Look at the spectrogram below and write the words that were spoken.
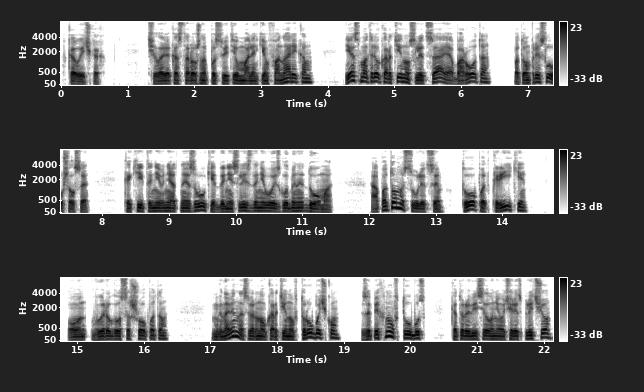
в кавычках. Человек осторожно посветил маленьким фонариком и осмотрел картину с лица и оборота, потом прислушался. Какие-то невнятные звуки донеслись до него из глубины дома, а потом и с улицы. Топот, крики. Он выругался шепотом, мгновенно свернул картину в трубочку, запихнул в тубус, который висел у него через плечо,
